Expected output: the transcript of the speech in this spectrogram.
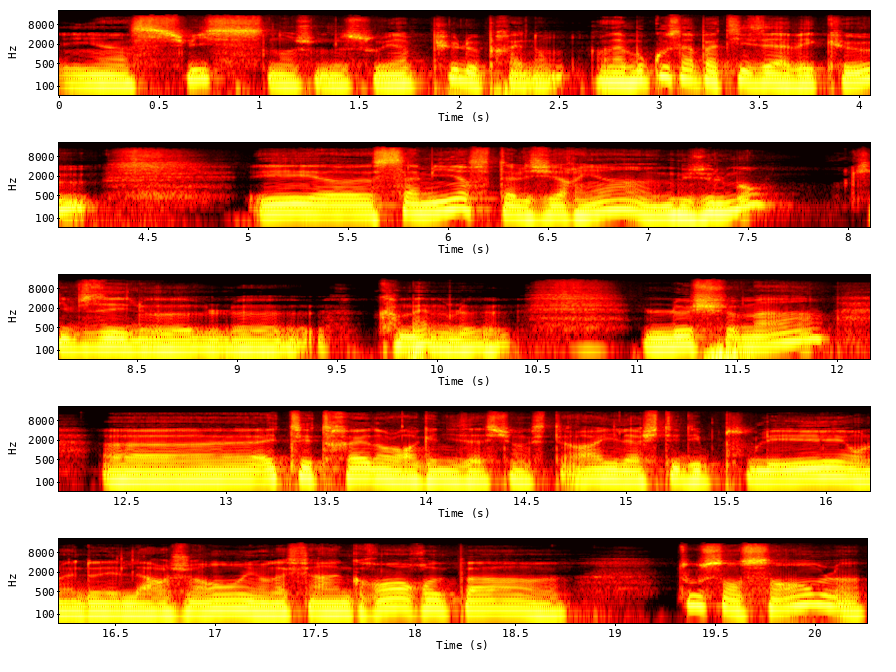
et un Suisse dont je ne me souviens plus le prénom. On a beaucoup sympathisé avec eux, et euh, Samir, cet Algérien musulman, qui faisait le, le quand même le, le chemin, euh, était très dans l'organisation, etc. Il a acheté des poulets, on lui a donné de l'argent, et on a fait un grand repas euh, tous ensemble.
